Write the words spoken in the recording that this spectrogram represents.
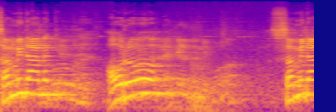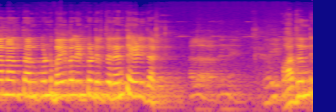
ಸಂವಿಧಾನಕ್ಕೆ ಅವರು ನೀವು? ಸಂವಿಧಾನ ಅಂತ ಅನ್ಕೊಂಡು ಬೈಬಲ್ ಇಟ್ಕೊಂಡಿರ್ತಾರೆ ಅಂತ ಹೇಳಿದಷ್ಟೆ. ಅಲ್ಲ ಅದನ್ನೇ.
